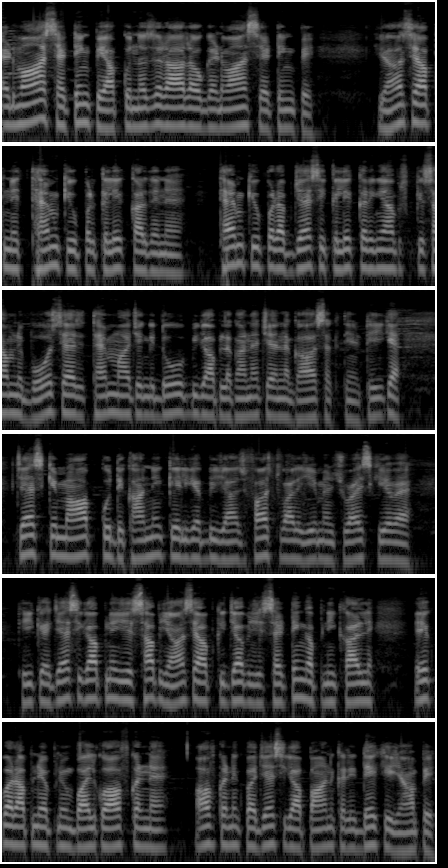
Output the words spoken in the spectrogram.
एडवांस सेटिंग पे आपको नज़र आ रहा होगा एडवांस सेटिंग पे। यहाँ से आपने थैम के ऊपर क्लिक कर देना है। थैम के ऊपर आप जैसे क्लिक करेंगे, आपके सामने बहुत से ऐसे थैम आ जाएँगे, दो भी आप लगाना चाहें, लगा सकते हैं, ठीक है? जैसे कि मैं आपको दिखाने के लिए अभी यहाँ फ़र्स्ट वाले ये मैंने चॉइस किया हुआ है, ठीक है? जैसे कि आपने ये सब यहाँ से आपकी जब ये सेटिंग अपनी कर लें, एक बार आपने अपने मोबाइल को ऑफ़ करना है ऑफ़ करने के बाद जैसे कि आप ऑन करें, देखिए यहाँ पे।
